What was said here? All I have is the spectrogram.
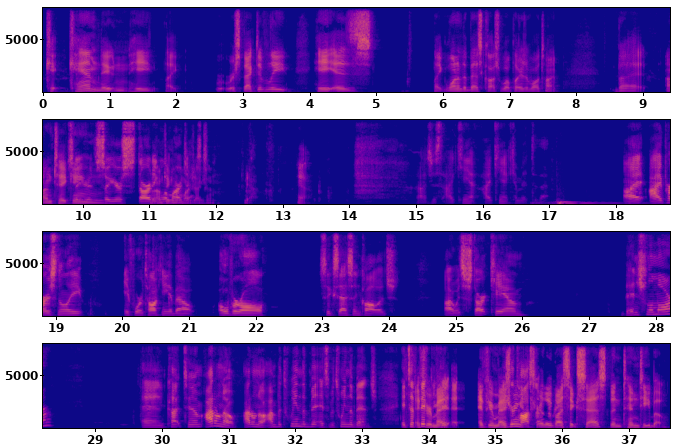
Ca Cam Newton, he like respectively, he is like one of the best college football players of all time. But I'm So taking you're so you're starting I'm Lamar, Lamar Jackson. Jackson. Yeah, yeah. I just I can't I can't commit to that. I I personally, if we're talking about overall success in college, I would start Cam, bench Lamar, and cut Tim. I don't know. I don't know. I'm between the it's between the bench. It's a If 50 you're me- if you're measuring it purely by success, then Tim Tebow.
